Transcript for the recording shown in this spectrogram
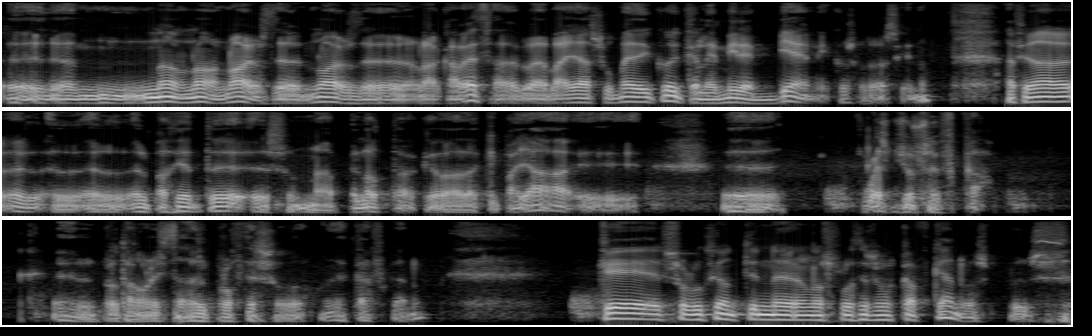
eh, no, no, no es, de, no es de la cabeza, vaya a su médico y que le miren bien y cosas así. ¿no? Al final el, paciente es una pelota que va de aquí para allá y eh, es Joseph K., el protagonista del proceso de Kafka. ¿no? ¿Qué solución tienen los procesos kafkianos? Pues,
